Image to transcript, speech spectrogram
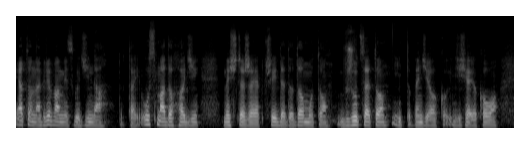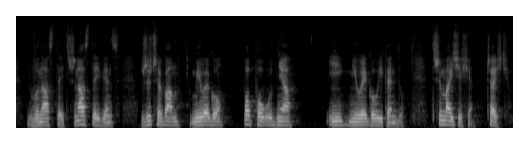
Ja to nagrywam, jest godzina tutaj ósma dochodzi. Myślę, że jak przyjdę do domu, to wrzucę to i to będzie oko, dzisiaj około 12-13, więc życzę Wam miłego popołudnia i miłego weekendu. Trzymajcie się. Cześć.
